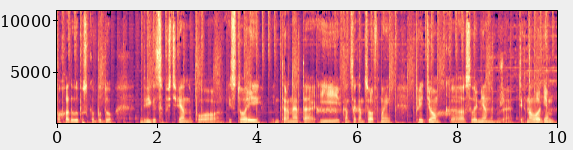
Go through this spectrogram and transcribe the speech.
по ходу выпуска буду двигаться постепенно по истории интернета и в конце концов мы придем к современным уже технологиям,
